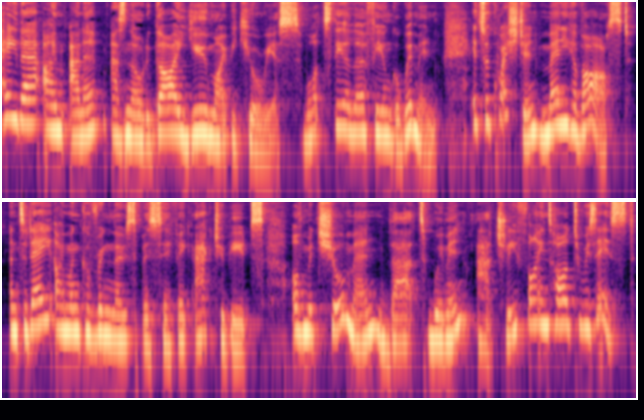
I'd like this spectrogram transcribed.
Hey there, I'm Anna. As an older guy, you might be curious. What's the allure for younger women? It's a question many have asked, and today I'm uncovering those specific attributes of mature men that women actually find hard to resist.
